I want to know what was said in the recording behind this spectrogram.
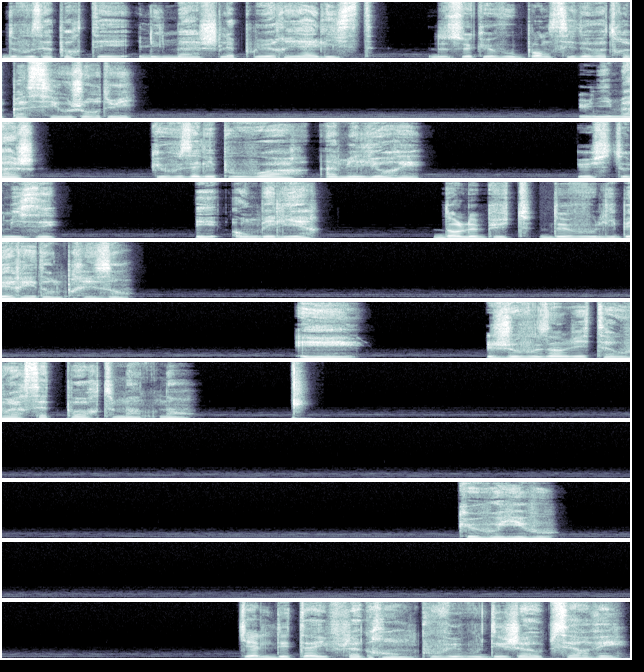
de vous apporter l'image la plus réaliste de ce que vous pensez de votre passé aujourd'hui. Une image que vous allez pouvoir améliorer, customiser et embellir dans le but de vous libérer dans le présent. Et je vous invite à ouvrir cette porte maintenant. Que voyez-vous? Quels détails flagrants pouvez-vous déjà observer?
